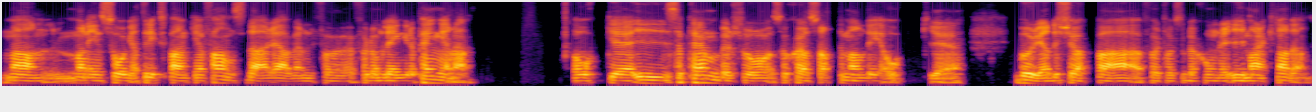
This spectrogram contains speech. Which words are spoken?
man, man insåg att Riksbanken fanns där även för, för de längre pengarna. Och eh, i september så, så sjösatte man det och eh, började köpa företagsobligationer i marknaden.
